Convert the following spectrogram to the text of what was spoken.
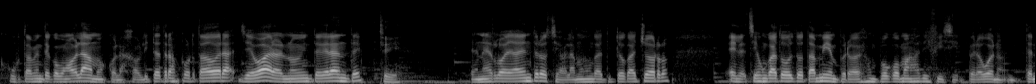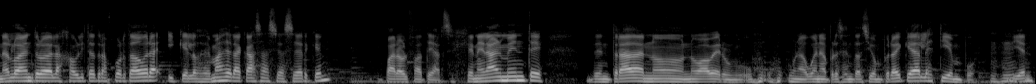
justamente como hablamos, con la jaulita transportadora, llevar al nuevo integrante, sí. tenerlo ahí adentro, si hablamos de un gatito cachorro, si es un gato adulto también, pero es un poco más difícil. Pero bueno, tenerlo adentro de la jaulita transportadora y que los demás de la casa se acerquen para olfatearse. Generalmente de entrada no, no va a haber una buena presentación, pero hay que darles tiempo, ¿bien?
